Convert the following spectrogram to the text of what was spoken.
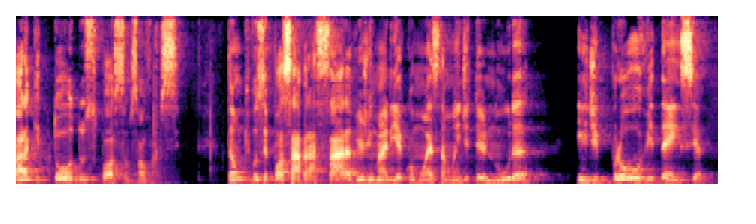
para que todos possam salvar-se. Então, que você possa abraçar a Virgem Maria como esta mãe de ternura e de providência,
